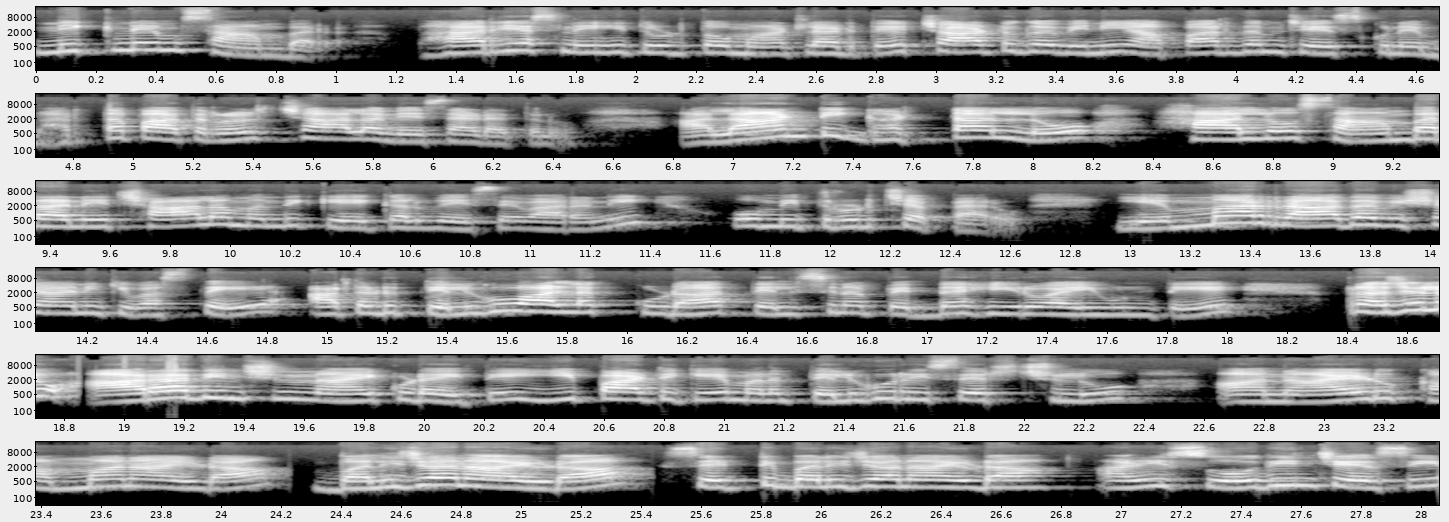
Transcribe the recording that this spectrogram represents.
నిక్ నేమ్ సాంబర్. భార్య స్నేహితుడితో మాట్లాడితే చాటుగా విని అపార్థం చేసుకునే భర్త పాత్రలు చాలా వేశాడు అతను. అలాంటి ఘట్టాల్లో హాల్లో సాంబార్ అనే చాలామంది కేకలు వేసేవారని ఓ మిత్రుడు చెప్పారు. ఎంఆర్ రాధ విషయానికి వస్తే అతడు తెలుగు వాళ్ళకు కూడా తెలిసిన పెద్ద హీరో అయి ఉంటే ప్రజలు ఆరాధించిన నాయకుడైతే ఈ పాటికే మన తెలుగు రీసెర్చ్లు ఆ నాయుడు కమ్మ నాయుడా బలిజా నాయుడా శెట్టి బలిజా నాయుడా అని శోధించేసి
